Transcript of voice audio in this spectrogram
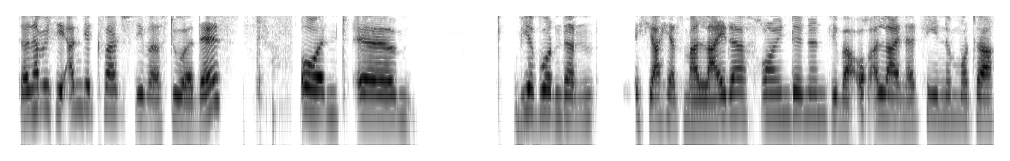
Dann habe ich sie angequatscht, sie war Stewardess und ähm, wir wurden dann, ich sage jetzt mal leider Freundinnen. Sie war auch alleinerziehende Mutter,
